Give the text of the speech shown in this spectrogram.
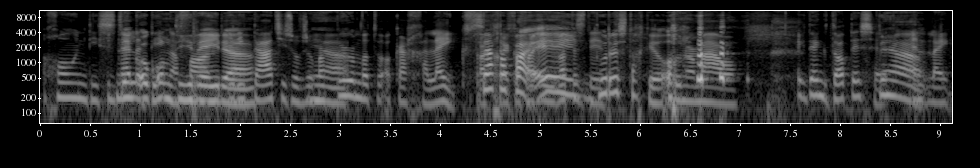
Gewoon die snelle ook dingen om die van reden. irritaties of zo. Maar puur omdat we elkaar gelijk zeggen van, hey, wat is dit? Doe rustig, kill. Doe normaal. ik denk dat is het. Ja. En like,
